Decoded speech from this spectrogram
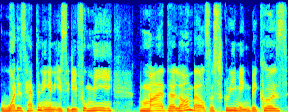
what is happening in ECD. For me, my the alarm bells are screaming because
